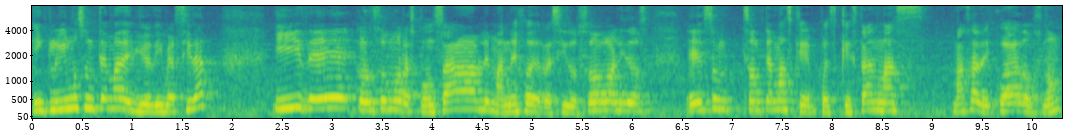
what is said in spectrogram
incluimos un tema de biodiversidad y de consumo responsable, manejo de residuos sólidos. Eh, son, son temas que pues que están más, más adecuados, ¿no?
